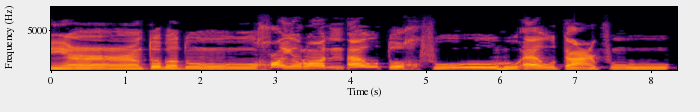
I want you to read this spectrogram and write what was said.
إن تبدوا خيرا أو تخفوه أو تعفو.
